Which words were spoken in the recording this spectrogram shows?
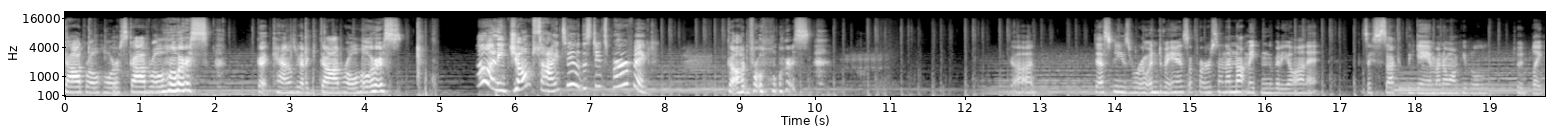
God roll horse, God roll horse. Great cows, we got a god roll horse. Oh, and he jumps high too. This dude's perfect. God roll horse. God. Destiny's ruined me as a person. I'm not making a video on it because I suck at the game. I don't want people to like.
